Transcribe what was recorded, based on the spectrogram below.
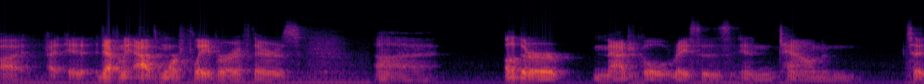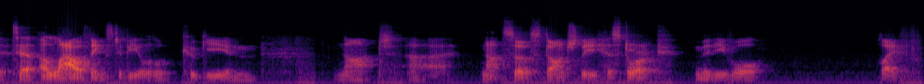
uh, it definitely adds more flavor if there's uh, other magical races in town and to to allow things to be a little kooky and not uh, not so staunchly historic medieval life.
